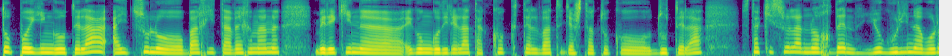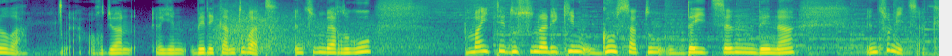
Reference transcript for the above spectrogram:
topo egingo dutela, aitzulo barri tabernan berekin uh, egongo direla eta koktel bat jastatuko dutela, ez dakizuela norden jogurina boroa. Orduan, bere kantu bat, entzun behar dugu, maite duzunarekin gozatu deitzen dena entzunitzak.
